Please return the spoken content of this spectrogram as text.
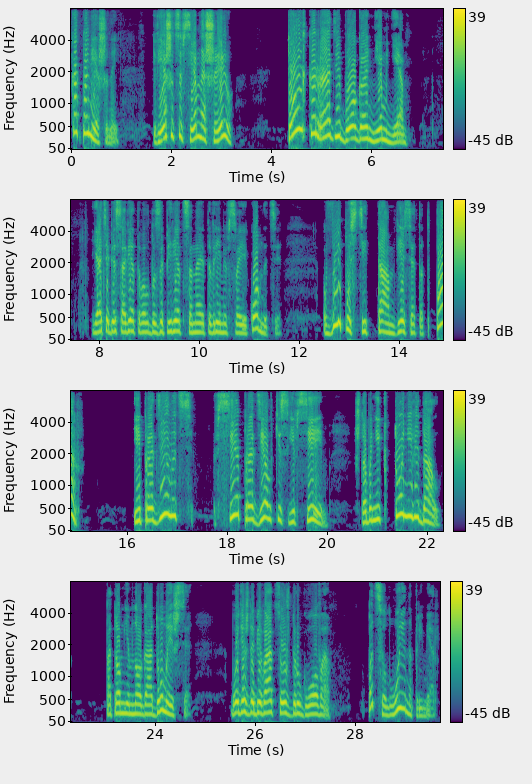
как помешанный, вешаться всем на шею. Только ради бога не мне. Я тебе советовал бы запереться на это время в своей комнате, выпустить там весь этот пар и проделать все проделки с Евсеем, чтобы никто не видал. Потом немного одумаешься, будешь добиваться уж другого. Поцелуя, например.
